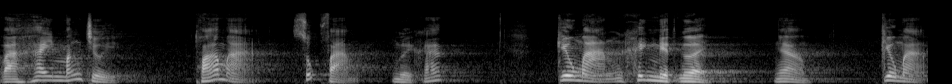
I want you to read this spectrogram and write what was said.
và hay mắng chửi thoá mạ xúc phạm người khác kiêu mạn khinh miệt người nghe không? kiêu mạn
